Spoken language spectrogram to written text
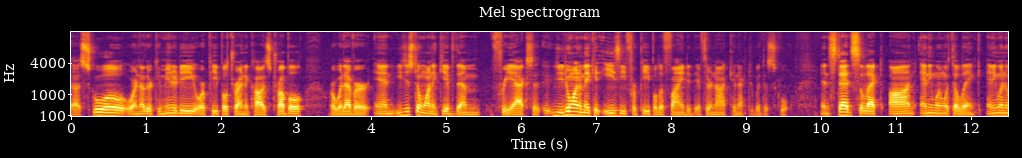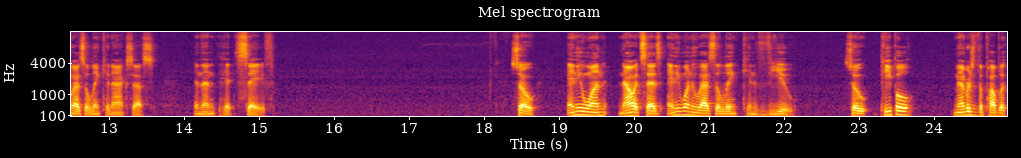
uh, school or another community or people trying to cause trouble or whatever, and you just don't want to give them free access. You don't want to make it easy for people to find it if they're not connected with the school. Instead, select on anyone with a link. Anyone who has a link can access, and then hit save. So anyone, now it says anyone who has the link can view. So people, members of the public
